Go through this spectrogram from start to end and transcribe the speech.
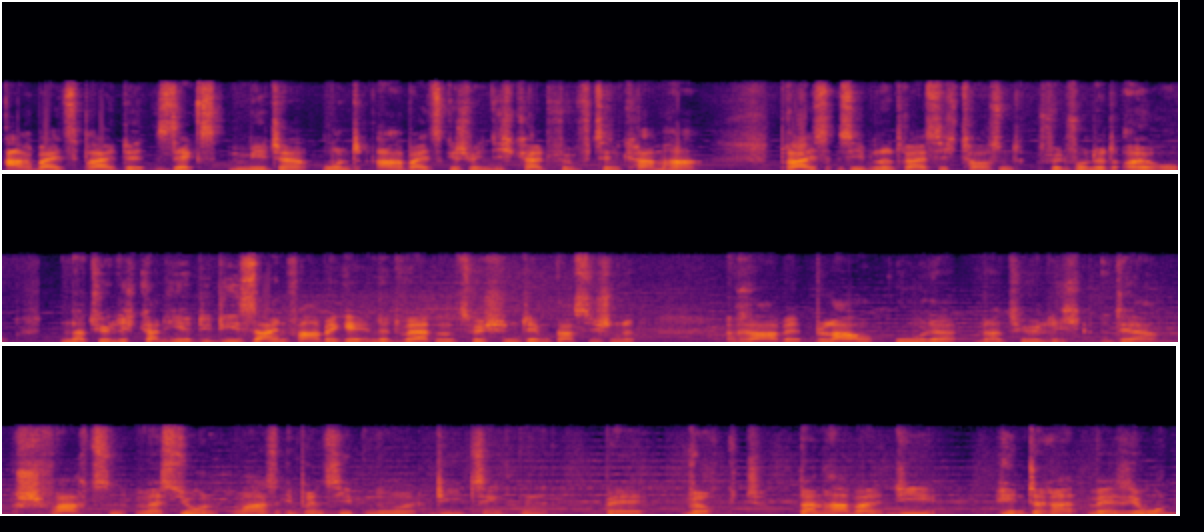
Arbeitsbreite 6 Meter und Arbeitsgeschwindigkeit 15 km/h. Preis 37.500 Euro. Natürlich kann hier die Designfarbe geändert werden zwischen dem klassischen Rabe Blau oder natürlich der schwarzen Version, was im Prinzip nur die Zinken bewirkt. Dann haben wir die hintere Version.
